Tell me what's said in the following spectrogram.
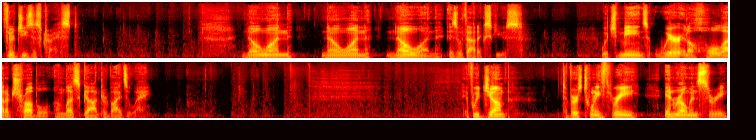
through Jesus Christ. No one, no one, no one is without excuse which means we're in a whole lot of trouble unless God provides a way. If we jump to verse 23 in Romans 3,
